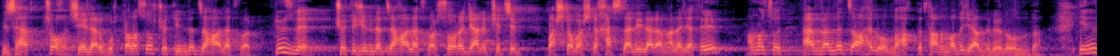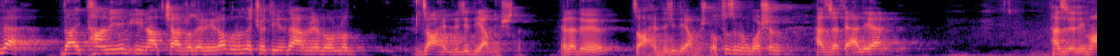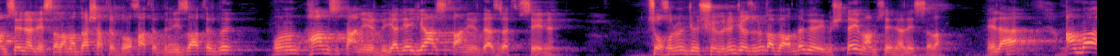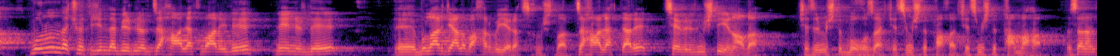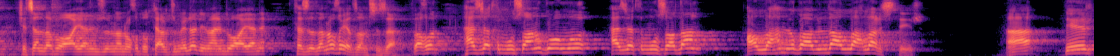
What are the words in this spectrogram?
Biz hə, çox şeyləri qurtdalasaq, kötüyündə cəhalət var. Düzdür, kötüyündə cəhalət var. Sonra gəlib keçib başqa-başqa xəstəliklər əmələ gətirib. Amma çox, əvvəldə cahil oldu, haqqı tanımadı, gəldi belə oldu da. İndi də day tanıyıb inadkarlıq eləyir, bunun da kötüyündə həmin elə onun cahillici dayanmışdı. Elə deyil, cahillici dayanmışdı. 30 min qoşun Həzrəti Əliyə Həzrəti İmam Hüseyin əleyhissalama daş atırdı, ox atırdı, nizə atırdı. Onun hamısı tanıyırdı. Ya deyə yarısı tanıyırdı Həzrəti Hüseyini. Çoxunun, göz, şümürün gözünün qabağında böyümüşdü İmam Hüseyin əleyhissalam. Elə. Amma bunun da kötüyündə bir növ cəhalət var idi. Nə inirdi? E, bunlar gəlib axır bu yerə çıxmışlar. Cəhalətləri çevrilmişdi inada. Keçirmişdi boğuza, keçirmişdi paxa, keçirmişdi tamaha. Məsələn, keçən dəfə o ayəni üzründən oxud, o tərcümə elədi. Mən indi o ayəni təzədən oxuyacam sizə. Baxın, Həzrəti Musanın qovmu Həzrəti Musadan Allahın müqabilində Allahlar istəyir. Hə? Deyir,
